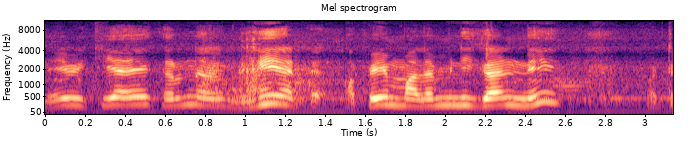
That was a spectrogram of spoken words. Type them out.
මේ කියාය කරන මිනිහට අපේ මලමිනි ගන්නේ මට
